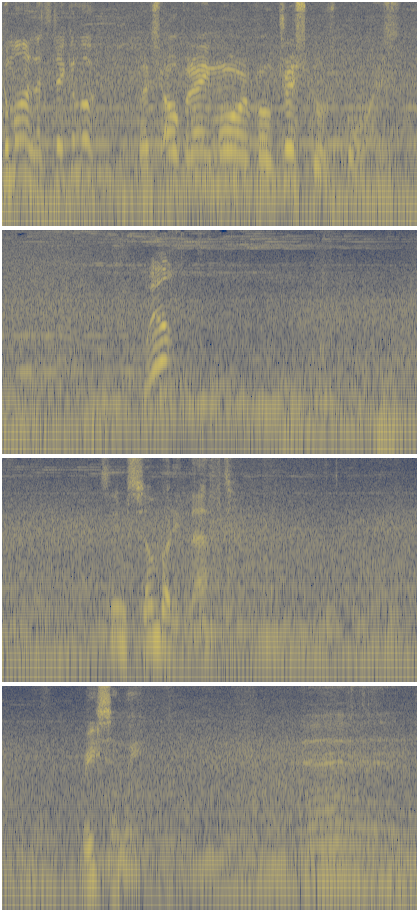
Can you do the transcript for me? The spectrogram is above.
Come on, let's take a look. Let's hope it ain't more of O'Driscoll's boys. Well, seems somebody left. Recently. And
